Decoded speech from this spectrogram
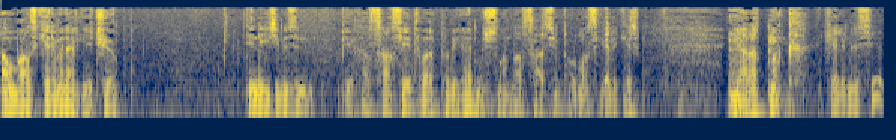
Ama bazı kelimeler geçiyor. Dinleyicimizin bir hassasiyeti var. Tabii her Müslümanın hassasiyet olması gerekir. Yaratmak kelimesi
